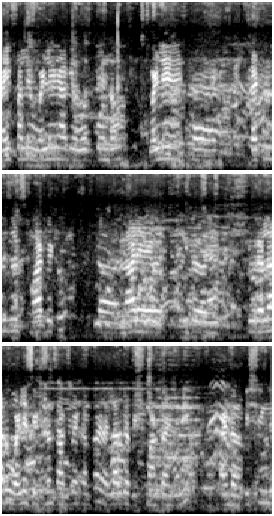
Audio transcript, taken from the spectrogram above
ಲೈಫಲ್ಲಿ ಒಳ್ಳೆಯಾಗಿ ಓದ್ಕೊಂಡು ಒಳ್ಳೆ ಬೆಟರ್ ರಿಸಲ್ಟ್ಸ್ ಮಾಡಿಬಿಟ್ಟು ನಾಳೆ ಇದು, ಇವರೆಲ್ಲರೂ ಒಳ್ಳೆ ಸಿಟಿಸನ್ಸ್ ಆಗಬೇಕಂತ ಎಲ್ಲರಿಗೂ ವಿಶ್ ಮಾಡ್ತಾ ಇದ್ದೀನಿ. And wishing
